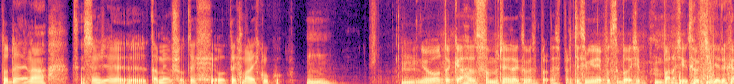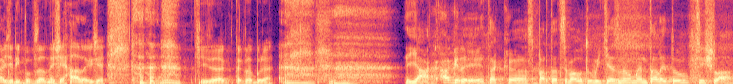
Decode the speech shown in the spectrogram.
to DNA. Myslím, že tam je už od těch, od těch malých kluků. Mm. Jo, tak já samozřejmě tak v Spartě jsem nikdy nepůsobil, že Panašek to určitě dokáže líp popsat než já, takže určitě tak, takhle bude. Jak a kdy, tak eh, Sparta třeba o tu vítěznou mentalitu přišla?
